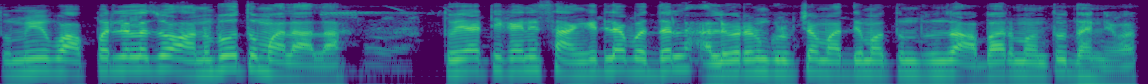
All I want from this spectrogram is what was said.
तुम्ही वापरलेला जो अनुभव तुम्हाला आला हो. तो या ठिकाणी सांगितल्याबद्दल अल्वरन ग्रुपच्या माध्यमातून तुमचा आभार मानतो. धन्यवाद.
